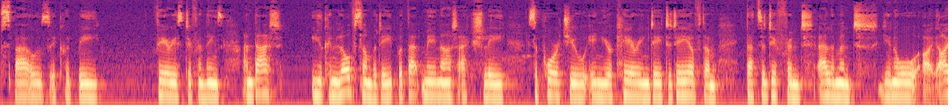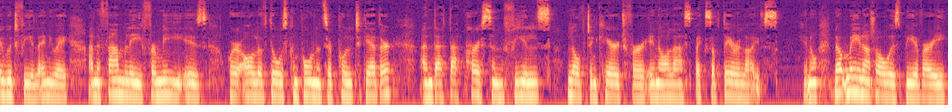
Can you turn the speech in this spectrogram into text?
spouse, it could be various different things. And that you can love somebody, but that may not actually support you in your caring day to day of them. that's a different element, you know, I, I, would feel anyway. And a family for me is where all of those components are pulled together and that that person feels loved and cared for in all aspects of their lives, you know. Now, it may not always be a very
